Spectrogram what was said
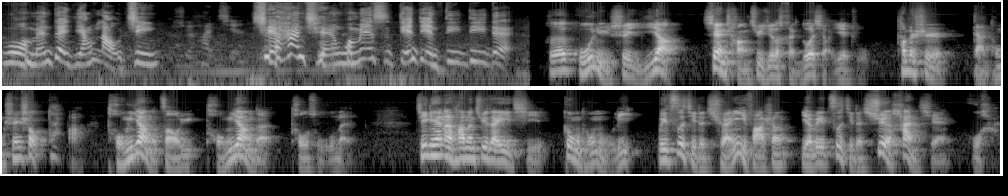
我们的养老金，血汗钱，血汗钱，我们也是点点滴滴的。和谷女士一样，现场聚集了很多小业主，他们是感同身受，对啊。同样的遭遇，同样的投诉无门。今天呢，他们聚在一起，共同努力，为自己的权益发声，也为自己的血汗钱呼喊。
